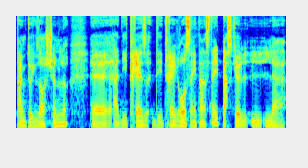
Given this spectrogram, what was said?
time to exhaustion là, euh, à des très, des très grosses intensités parce que la,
